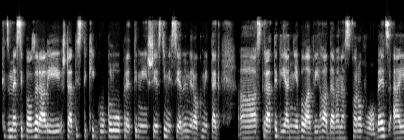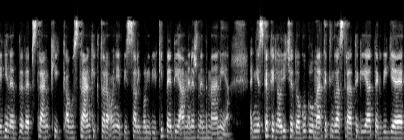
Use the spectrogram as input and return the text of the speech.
keď sme si pozerali štatistiky Google pred tými 6-7 rokmi, tak uh, stratégia nebola vyhľadávaná skoro vôbec a jediné dve web stránky alebo stránky, ktoré o nej písali, boli Wikipedia a Management Mania. A dneska, keď hodíte do Google marketingová stratégia, tak vidie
